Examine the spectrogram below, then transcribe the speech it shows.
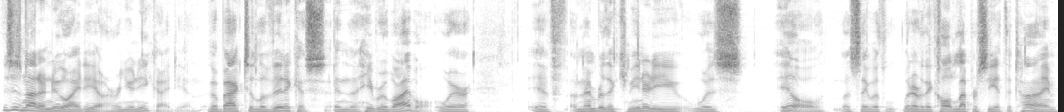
this is not a new idea or a unique idea. Go back to Leviticus in the Hebrew Bible, where if a member of the community was ill, let's say with whatever they called leprosy at the time,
